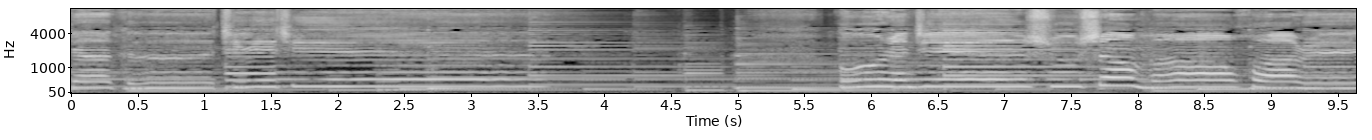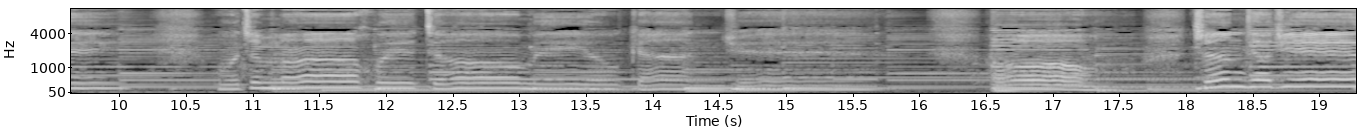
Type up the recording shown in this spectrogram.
下个季节。忽然间树上冒花蕊，我怎么会都没有感觉？哦，整条街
